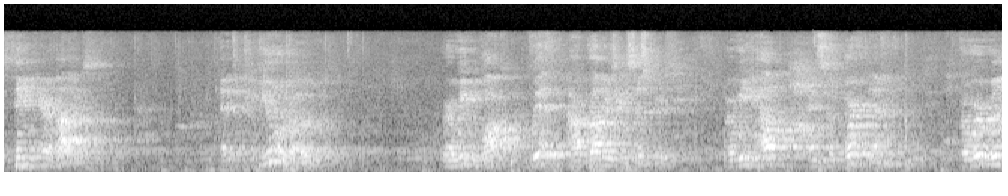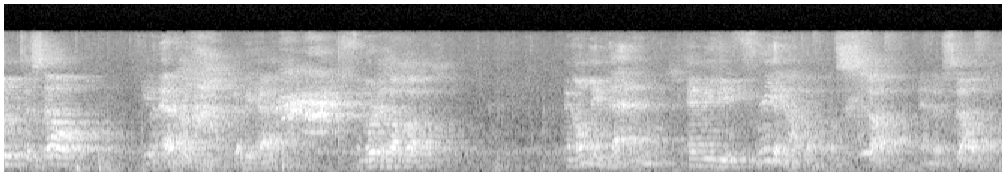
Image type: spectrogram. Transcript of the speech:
is taking care of others, that it's a communal road where we walk with our brothers and sisters, where we help and support them, where we're willing to sell even everything that we have in order to help others. And only then can we be free enough of, of stuff and of self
